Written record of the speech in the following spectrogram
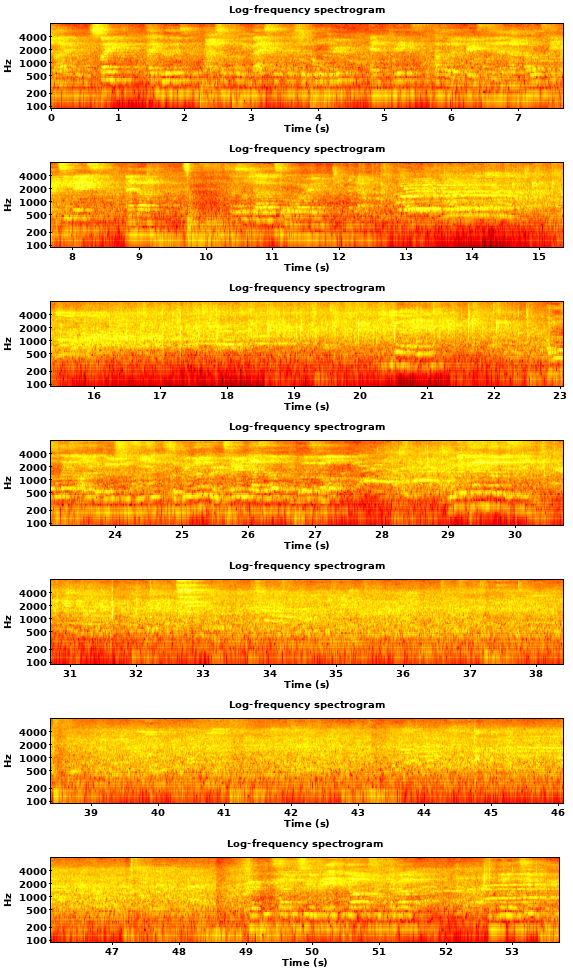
thank our coach tonight for, despite having really different plans on coming back, still managed to pull through and make us have a great season. And uh, I'd love to thank my teammates and uh, special shout out to Omari. Yeah. Thank you, Elias. I would also like to honor the coach of the season, so give it up for We're going 10 0 this season. Can I please have this year's ASB officers come out to the middle of the gym,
